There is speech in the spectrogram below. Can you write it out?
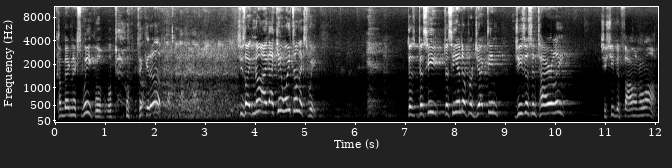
come back next week. We'll, we'll, we'll, pick it up. She's like, No, I, I can't wait till next week. Does, does, he, does he end up rejecting Jesus entirely? See, she'd been following along.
